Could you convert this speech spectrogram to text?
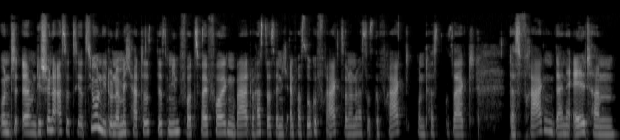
Und ähm, die schöne Assoziation, die du nämlich hattest, Jasmin, vor zwei Folgen war, du hast das ja nicht einfach so gefragt, sondern du hast es gefragt und hast gesagt, das fragen deine Eltern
